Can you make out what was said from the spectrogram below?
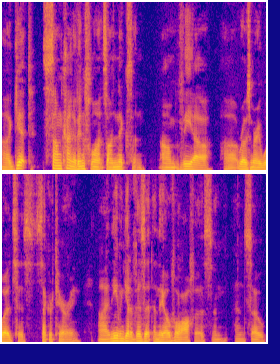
uh, get some kind of influence on Nixon um, via uh, Rose Mary Woods, his secretary, uh, and even get a visit in the Oval Office. And, and so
